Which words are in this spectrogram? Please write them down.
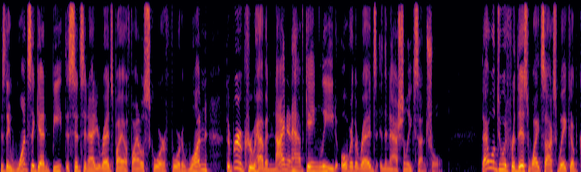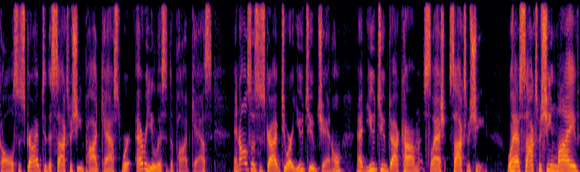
as they once again beat the Cincinnati Reds by a final score of 4 to 1. The Brew Crew have a 9.5 game lead over the Reds in the National League Central. That will do it for this White Sox wake up call. Subscribe to the Sox Machine podcast wherever you listen to podcasts, and also subscribe to our YouTube channel at youtube.com slash Sox Machine. We'll have Sox Machine live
